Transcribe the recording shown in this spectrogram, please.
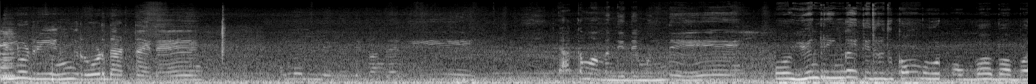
ಇಲ್ಲಿ ನೋಡ್ರಿ ಹೆಂಗ್ ರೋಡ್ ದಾಟ್ತಾ ಇದೆ. ಯಾಕಮ್ಮ ಬಂದಿದ್ದೆ ಮುಂದೆ? ಓ ಏನ್ರಿ ಹಿಂಗೈತಿ ಇದ್ರದ್ದು ಕೊಂಬು? ಒಬ್ಬ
